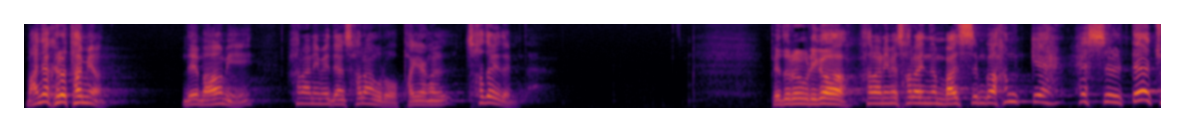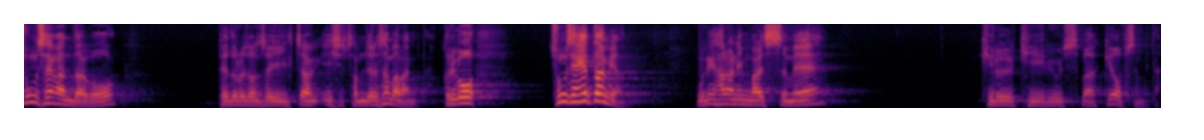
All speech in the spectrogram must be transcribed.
만약 그렇다면 내 마음이 하나님에 대한 사랑으로 방향을 찾아야 됩니다. 베드로는 우리가 하나님의 살아있는 말씀과 함께 했을 때 중생한다고 베드로전서 1장 23절에서 말합니다. 그리고 중생했다면 우리 하나님 말씀에 귀를 기울일 수밖에 없습니다.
